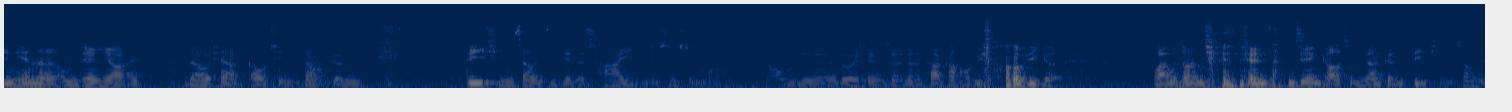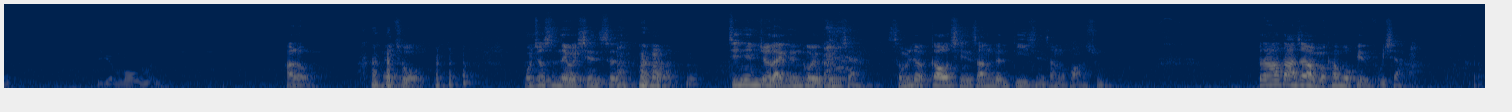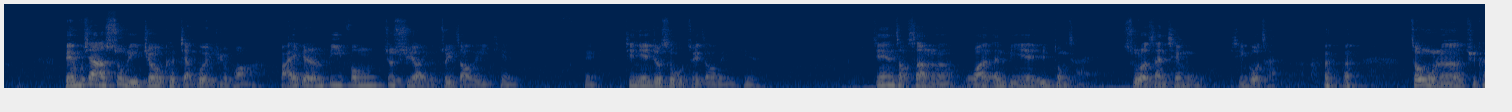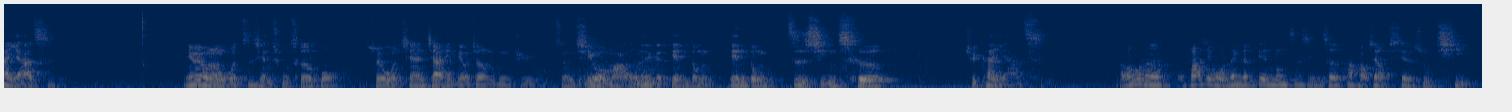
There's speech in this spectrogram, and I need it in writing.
今天呢，我们今天要来聊一下高情商跟低情商之间的差异点是什么。然后我们今天的这位先生呢，他刚好遇到了一个完完全全展现高情商跟低情商的一个 moment。Hello，没错，我就是那位先生。今天就来跟各位分享什么叫高情商跟低情商的话术。不知道大家有没有看过蝙蝠侠？蝙蝠侠的宿敌 Joker 讲过一句话：把一个人逼疯，就需要一个最糟的一天。对，今天就是我最糟的一天。今天早上呢，我玩 NBA 运动彩，输了三千五，已经够惨了。中午呢，去看牙齿，因为呢，我之前出车祸，所以我现在家里没有交通工具，只能骑我妈的那个电动电动自行车去看牙齿。然后呢，我发现我那个电动自行车它好像有限速器。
